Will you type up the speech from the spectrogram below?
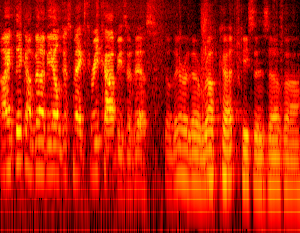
I think I'm going to be able to just make three copies of this. So there are the rough cut pieces of uh,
